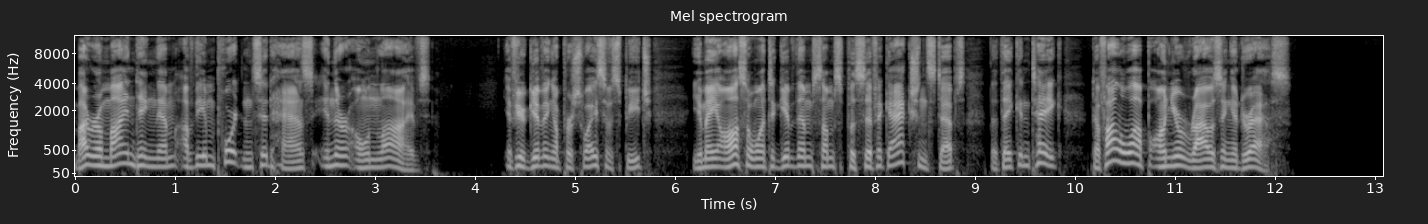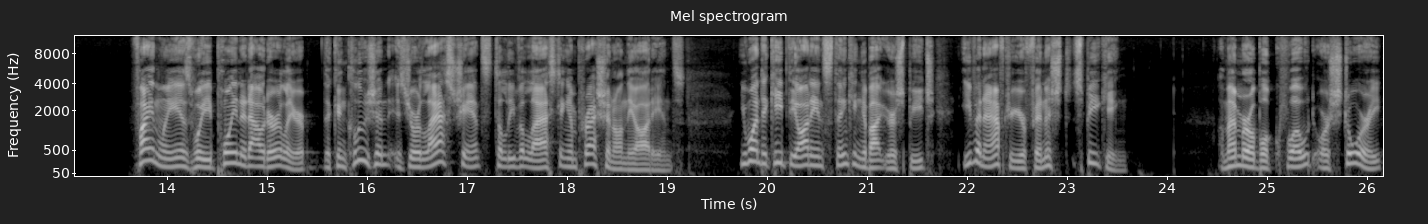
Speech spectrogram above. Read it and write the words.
by reminding them of the importance it has in their own lives. If you're giving a persuasive speech, you may also want to give them some specific action steps that they can take to follow up on your rousing address. Finally, as we pointed out earlier, the conclusion is your last chance to leave a lasting impression on the audience. You want to keep the audience thinking about your speech even after you're finished speaking. A memorable quote or story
